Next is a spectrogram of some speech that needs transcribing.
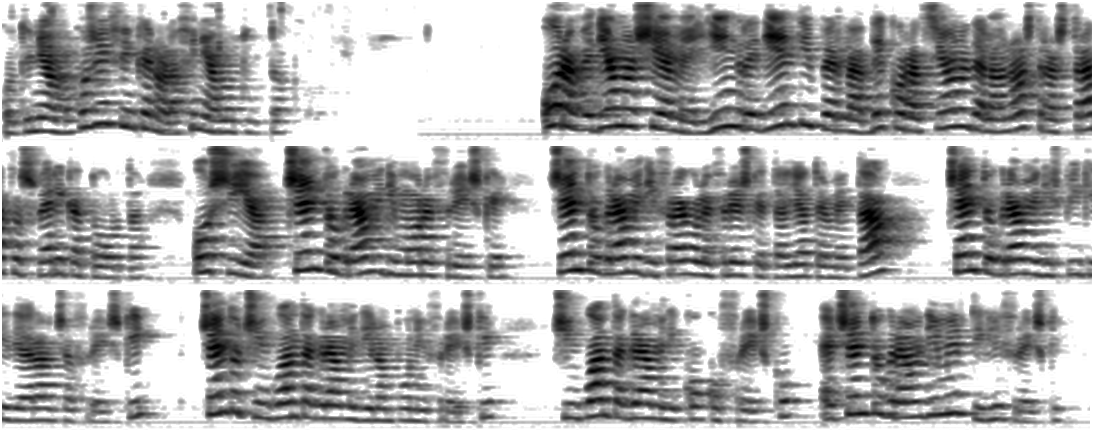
Continuiamo così finché non la finiamo tutta. Ora vediamo assieme gli ingredienti per la decorazione della nostra stratosferica torta, ossia 100 g di more fresche, 100 g di fragole fresche tagliate a metà, 100 g di spicchi di arancia freschi, 150 g di lamponi freschi, 50 g di cocco fresco e 100 g di mirtilli freschi.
